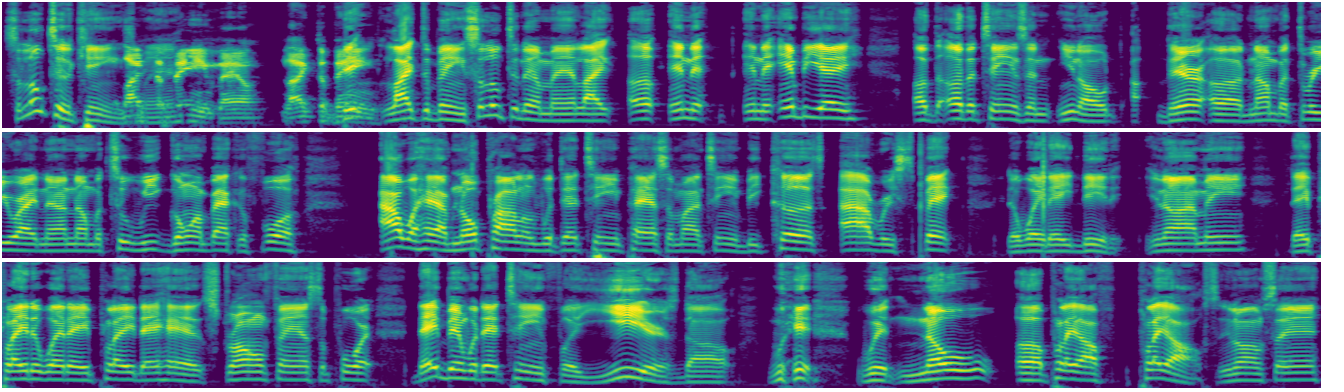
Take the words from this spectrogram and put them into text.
Salute to the Kings, Like man. the beam, man. Like the Big- beam. like the bean. Salute to them, man. Like uh, in the in the NBA of the other teams, and you know they're uh, number three right now, number two. We going back and forth. I would have no problem with that team passing my team because I respect the way they did it. You know what I mean? They played the way they played. They had strong fan support. They've been with that team for years, dog, with with no uh, playoff playoffs. You know what I'm saying?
